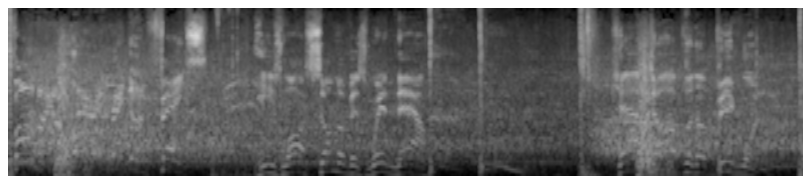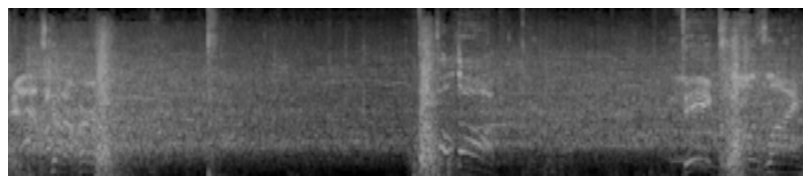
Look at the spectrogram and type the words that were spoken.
Followed by lariat right to the face. He's lost some of his wind now. Capped off with a big one. That's gonna hurt. Bulldog. Big clothesline.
